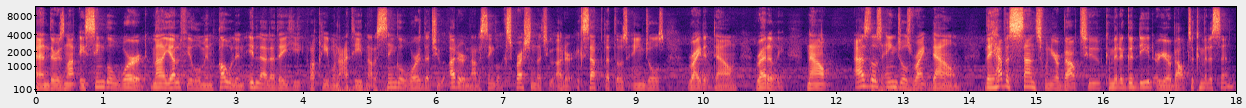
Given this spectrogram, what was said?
And there is not a single word, ما يلفظ من قول إلا لديه رقيب عتيد. Not a single word that you utter, not a single expression that you utter, except that those angels write it down readily. Now, as those angels write down, they have a sense when you're about to commit a good deed or you're about to commit a sin.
